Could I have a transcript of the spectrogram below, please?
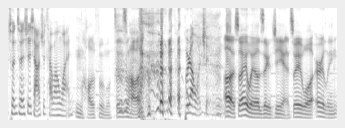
纯纯是想要去台湾玩。嗯，好的父母真的是好的，不让我去。嗯、呃，所以我有这个经验，所以我二零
